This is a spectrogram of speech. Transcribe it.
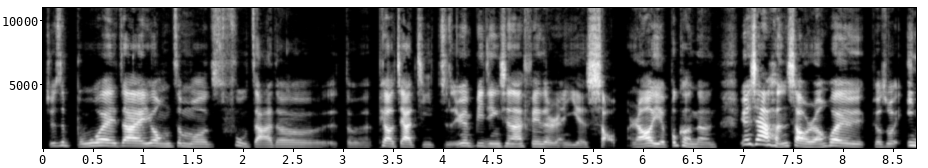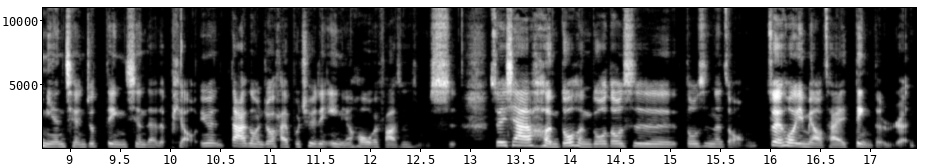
就是不会再用这么复杂的的票价机制，因为毕竟现在飞的人也少，然后也不可能，因为现在很少人会，比如说一年前就订现在的票，因为大家根本就还不确定一年后会发生什么事，所以现在很多很多都是都是那种最后一秒才订的人，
